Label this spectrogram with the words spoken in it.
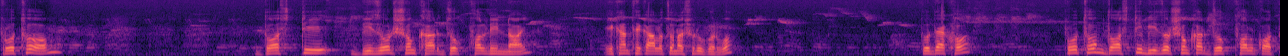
প্রথম দশটি বিজোড় সংখ্যার যোগফল নির্ণয় এখান থেকে আলোচনা শুরু করব। তো দেখো, প্রথম দশটি বিজোড় সংখ্যার যোগফল কত?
